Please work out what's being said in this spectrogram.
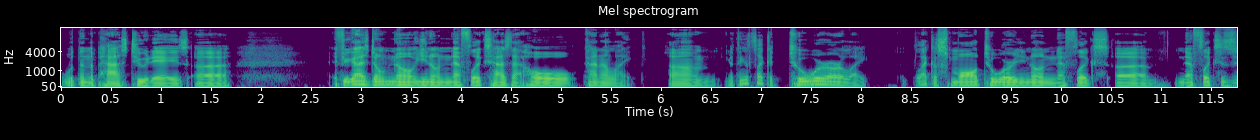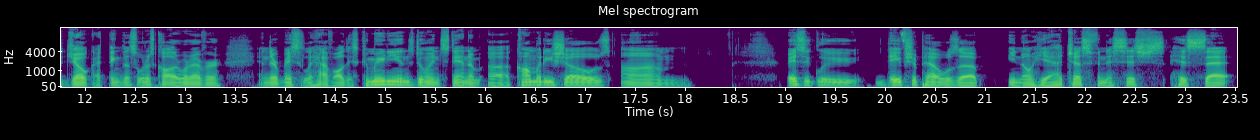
within the past two days. Uh, if you guys don't know, you know Netflix has that whole kind of like um, I think it's like a tour or like like a small tour, you know, Netflix uh Netflix is a joke. I think that's what it's called or whatever. And they basically have all these comedians doing stand up uh comedy shows. Um basically Dave Chappelle was up. You know, he had just finished his his set,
